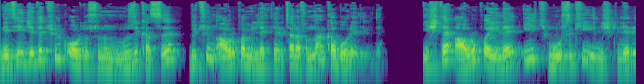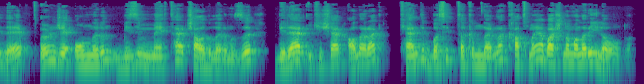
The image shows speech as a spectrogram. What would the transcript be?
Neticede Türk ordusunun muzikası bütün Avrupa milletleri tarafından kabul edildi. İşte Avrupa ile ilk musiki ilişkileri de önce onların bizim mehter çalgılarımızı birer ikişer alarak kendi basit takımlarına katmaya başlamalarıyla oldu.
